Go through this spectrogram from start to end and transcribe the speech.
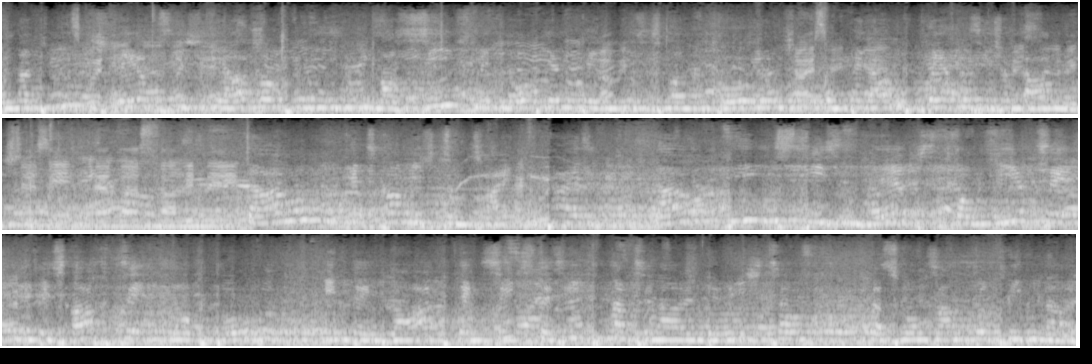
Und natürlich wehrt sich die Agrochemie massiv mit Lobbyen gegen dieses Moratorium und belangt werden sie schon gar nicht. Darum, jetzt komme ich zum zweiten Teil, darum gibt es diesen Herbst vom 14. bis 18. Oktober in Den Haag, den Sitz des Internationalen Gerichtshofs, das Monsanto-Tribunal.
